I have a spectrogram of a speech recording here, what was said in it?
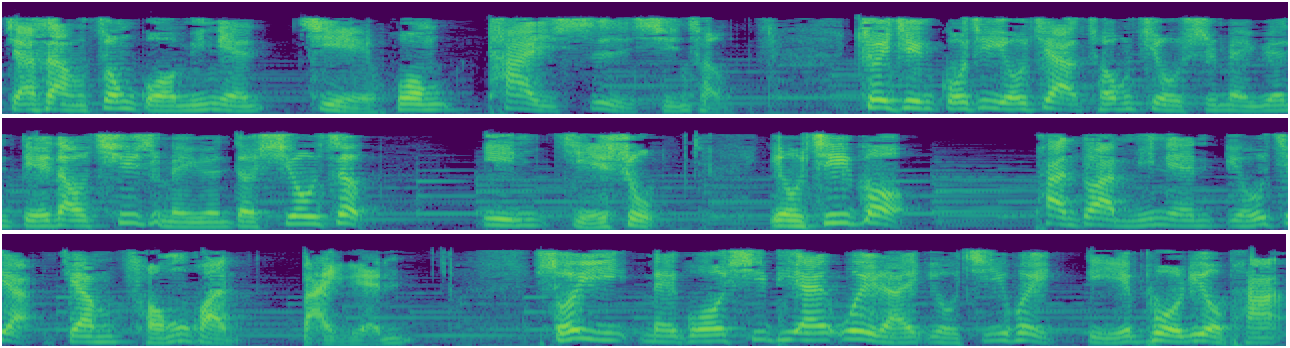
加上中国明年解封态势形成。最近国际油价从九十美元跌到七十美元的修正应结束。有机构判断明年油价将重返百元。所以，美国 CPI 未来有机会跌破六趴，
